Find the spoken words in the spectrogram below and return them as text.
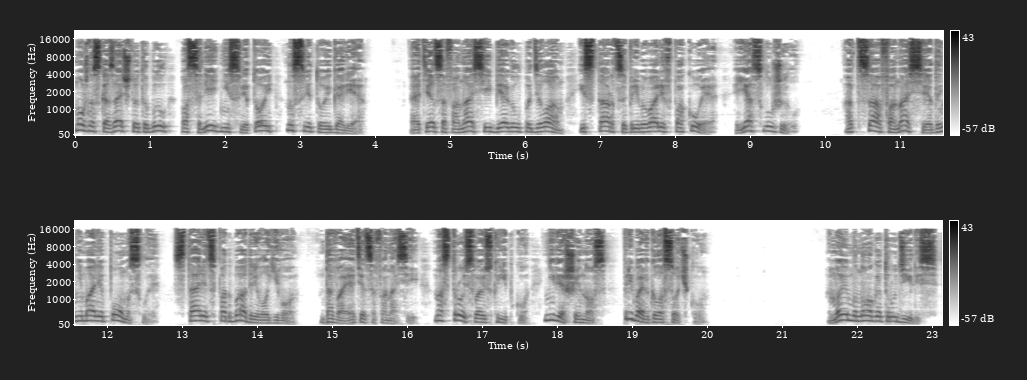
Можно сказать, что это был последний святой на Святой горе. Отец Афанасий бегал по делам, и старцы пребывали в покое. Я служил. Отца Афанасия донимали помыслы. Старец подбадривал его. «Давай, отец Афанасий, настрой свою скрипку, не вешай нос, прибавь голосочку». Мы много трудились.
